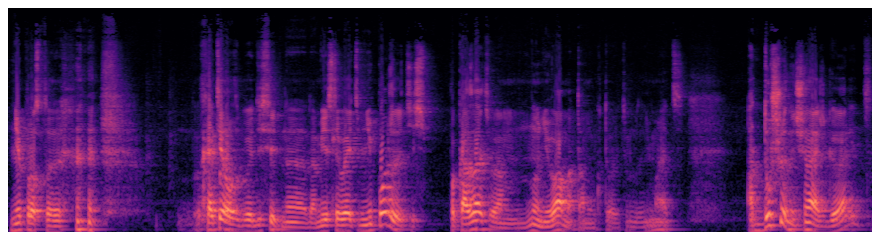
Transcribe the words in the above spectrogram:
мне просто хотелось бы действительно, там, если вы этим не пользуетесь, показать вам, ну, не вам, а тому, кто этим занимается. От души начинаешь говорить,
